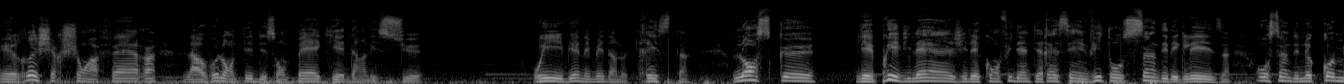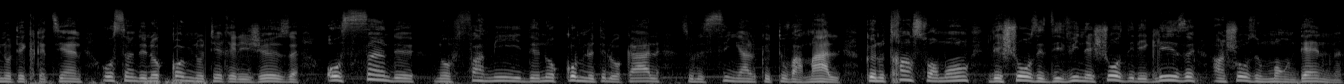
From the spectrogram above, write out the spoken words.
et recherchons à faire la volonté de son Père qui est dans les cieux. Oui, bien aimé dans le Christ, lorsque les privilèges et les conflits d'intérêts s'invitent au sein de l'Église, au sein de nos communautés chrétiennes, au sein de nos communautés religieuses, au sein de nos familles, de nos communautés locales, c'est le signal que tout va mal, que nous transformons les choses divines, les choses de l'Église en choses mondaines.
